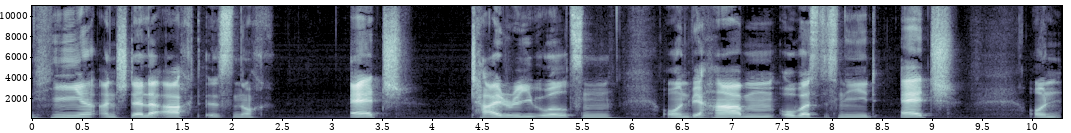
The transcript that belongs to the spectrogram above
hier an Stelle 8 ist noch Edge, Tyree Wilson und wir haben oberstes Need Edge und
